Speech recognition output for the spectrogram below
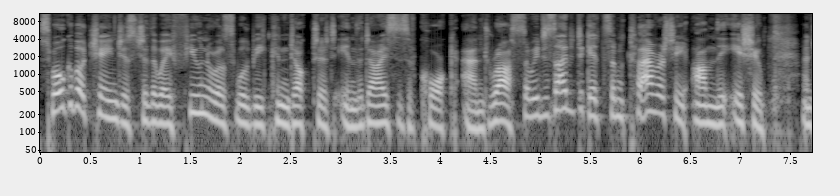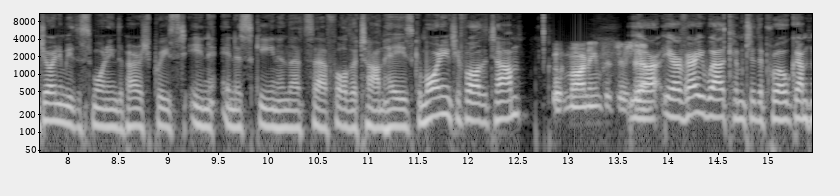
spoke about changes to the way funerals will be conducted in the Diocese of Cork and Ross. So we decided to get some clarity on the issue. And joining me this morning, the parish priest in Enniskeane, and that's uh, Father Tom Hayes. Good morning to you, Father Tom. Good morning, Patricia. You're, you're very welcome to the programme.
